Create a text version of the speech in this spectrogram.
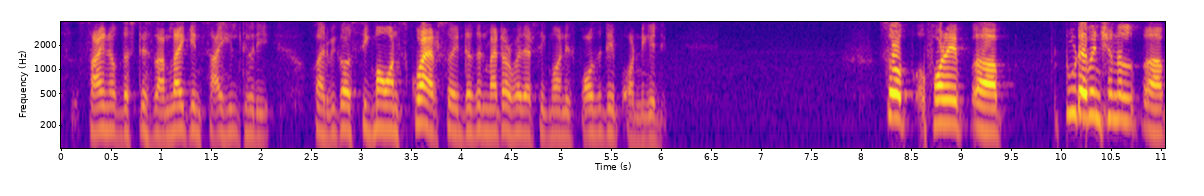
sign of the stress unlike in Tsai-Hill theory where because sigma 1 square. So, it does not matter whether sigma 1 is positive or negative. So, for a uh, two dimensional uh,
